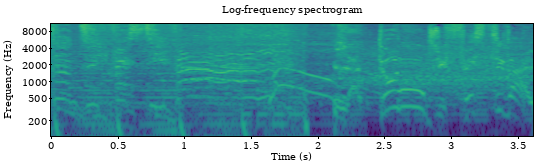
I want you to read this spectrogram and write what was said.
toune du festival. la toune du festival.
